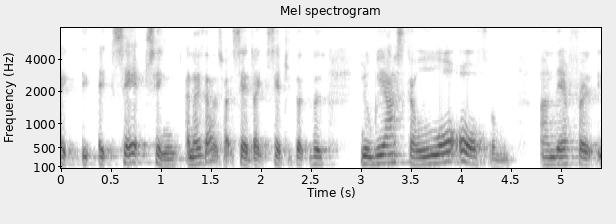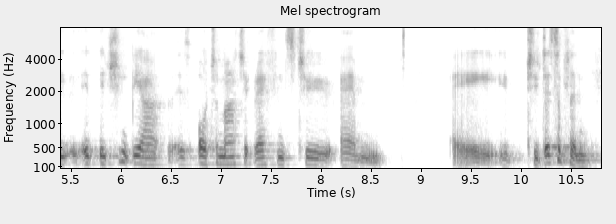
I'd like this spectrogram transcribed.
E-, e-, accepting, and that's what I said, like accepted that the, you know, we ask a lot of them, and therefore it, it, it shouldn't be a it's automatic reference to um, a, to discipline.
